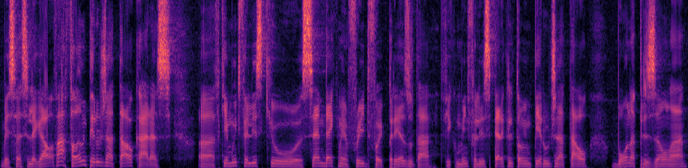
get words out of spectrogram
Vamos ver se vai ser legal. Ah, falando em peru de Natal, caras, uh, fiquei muito feliz que o Sam Beckman-Fried foi preso, tá? Fico muito feliz. Espero que ele tome um peru de Natal bom na prisão lá.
